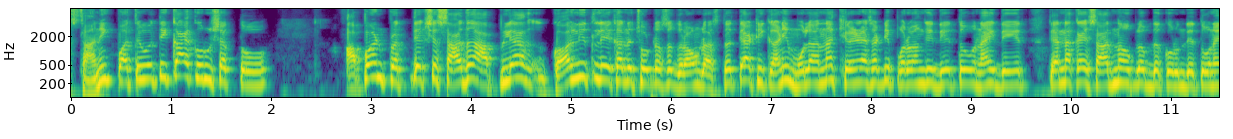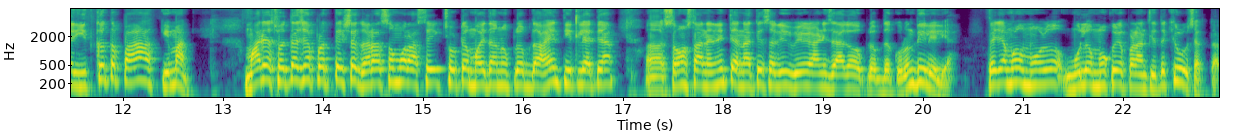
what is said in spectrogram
स्थानिक पातळीवरती काय करू शकतो? आपण प्रत्यक्ष साधं आपल्या कॉलनीतलं एखादं छोटंसं ग्राउंड असतं त्या ठिकाणी मुलांना खेळण्यासाठी परवानगी देतो नाही देत त्यांना काही साधनं उपलब्ध करून देतो नाही इतकं तर पहा किमान. माझ्या स्वतःच्या प्रत्यक्ष घरासमोर असं एक छोटं मैदान उपलब्ध आहे तिथल्या त्या संस्थानांनी त्यांना ते सगळी वेळ आणि जागा उपलब्ध करून दिलेली आहे. त्याच्यामुळं मुळं मुलं मोकळेपणाने तिथं खेळू शकतात.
